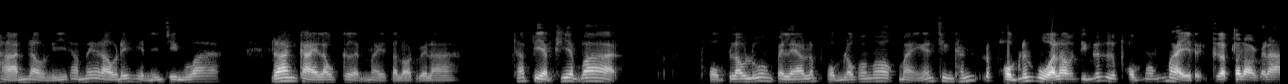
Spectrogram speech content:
ฐานเหล่านี้ทำให้เราได้เห็นจริง ๆ ว่า ร่างกายเราเกิดใหม่ตลอดเวลา ถ้าเปรียบเทียบว่า ผมเราล่วงไปแล้วแล้วผมเราก็งอกใหม่งั้นจริงทั้งผมทั้งหัวเราจริงก็คือผมของใหม่เกือบตลอดเวลา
